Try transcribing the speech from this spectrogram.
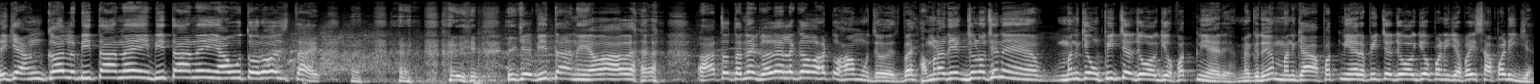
એ કે અંકલ, બીતા નહીં બીતા નહીં, આવું તો રોજ થાય. એ કે, બીતા નહીં, હવે હવે. આ તો તને ગળે લગાવવા હાટું સામું જોવે છે. ભાઈ, હમણાં એક જણો છે ને, મને કે હું પિક્ચર જોવા ગયો, પત્ની હારે. મેં કીધું, એમ? મને કે આ પત્ની હારે પિક્ચર જોવા ગયો, પણ કે પૈસા પડી ગયા.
